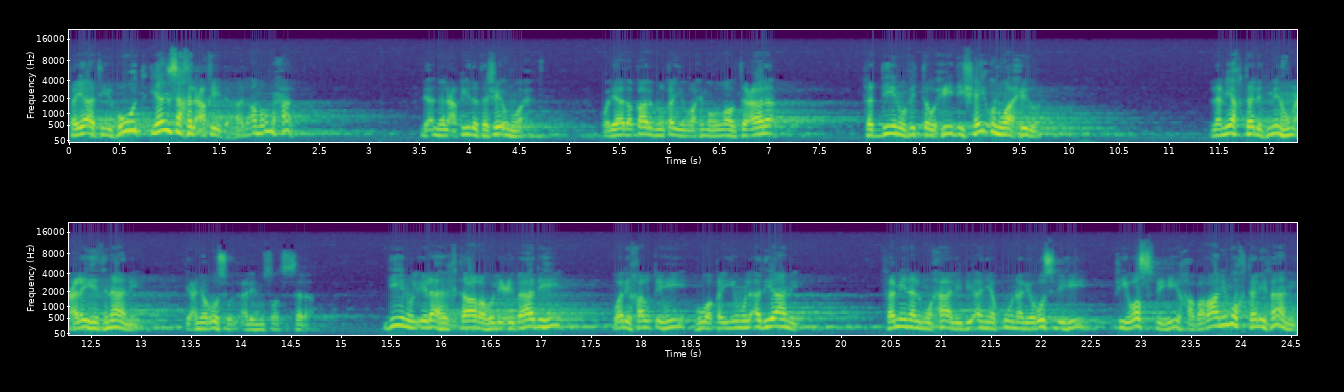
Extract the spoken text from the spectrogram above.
فيأتي هود ينسخ العقيدة. هذا أمر محال. لأن العقيدة شيء واحد. ولهذا قال ابن القيم رحمه الله تعالى فالدين في التوحيد شيء واحد. لم يختلف منهم عليه اثنان يعني الرسل عليهم الصلاة والسلام. دين الإله اختاره لعباده ولخلقه هو قيم الأديان. فمن المحال بأن يكون لرسله في وصفه خبران مختلفان.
